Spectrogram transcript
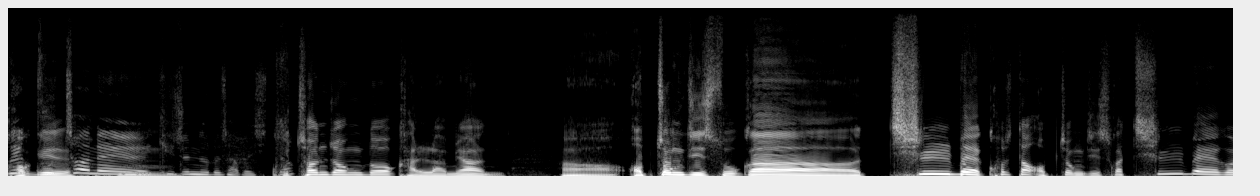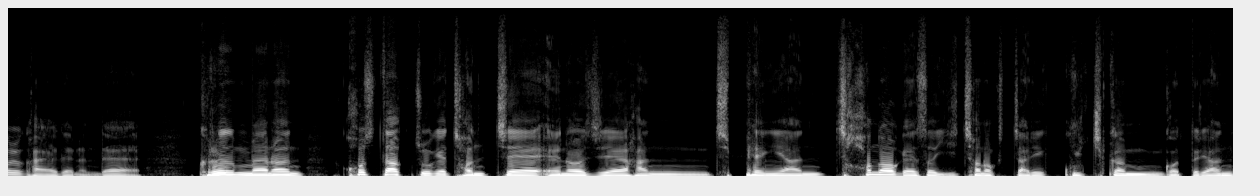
왜 거기- 9천을 음. 기준으로 잡으시죠? 9,000 정도 가려면 어, 업종 지수가 700 코스닥 업종 지수가 700을 가야 되는데 그러면은 코스닥 쪽에 전체 에너지의 한 집행이 한 천억에서 2천억짜리 굵직한 것들이 한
